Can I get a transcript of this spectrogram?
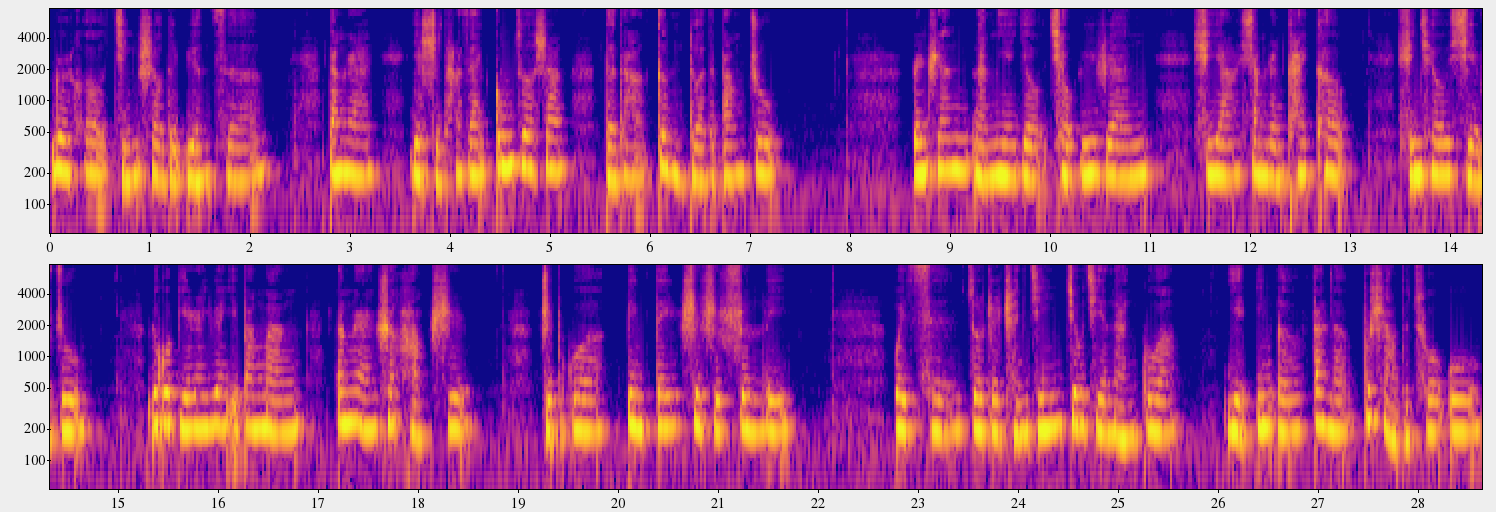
日后谨守的原则。当然，也使他在工作上得到更多的帮助。人生难免有求于人，需要向人开口，寻求协助。如果别人愿意帮忙，当然是好事。只不过，并非事事顺利。为此，作者曾经纠结难过，也因而犯了不少的错误。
